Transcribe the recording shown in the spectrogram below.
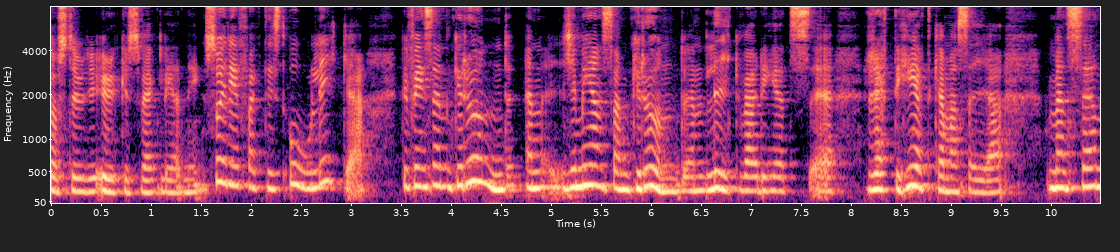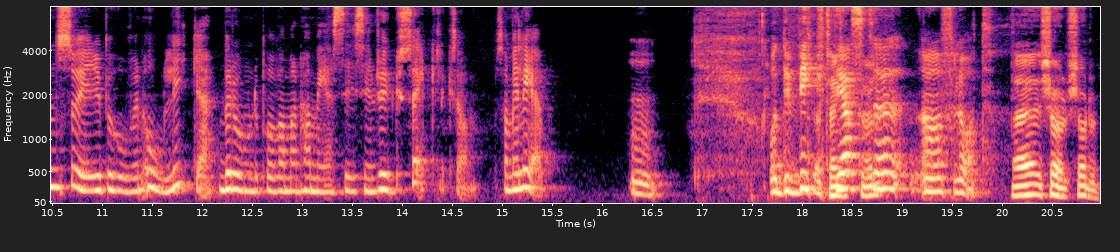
av studie och yrkesvägledning så är det faktiskt olika. Det finns en grund, en gemensam grund, en likvärdighetsrättighet kan man säga. Men sen så är ju behoven olika beroende på vad man har med sig i sin ryggsäck liksom, som elev. Mm. Och det viktigaste... Väl... Ja, förlåt. Nej, kör, kör du.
